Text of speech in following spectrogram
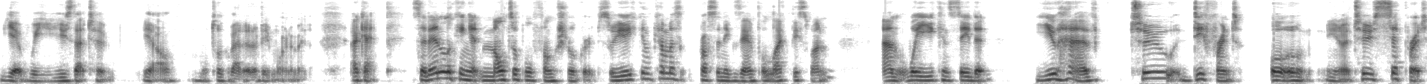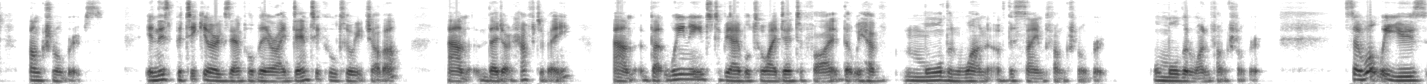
yeah, we use that to, yeah, I'll, we'll talk about it a bit more in a minute. Okay, so then looking at multiple functional groups. So you can come across an example like this one, um, where you can see that you have two different or you know two separate functional groups. In this particular example, they're identical to each other. Um, they don't have to be, um, but we need to be able to identify that we have more than one of the same functional group, or more than one functional group. So what we use,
